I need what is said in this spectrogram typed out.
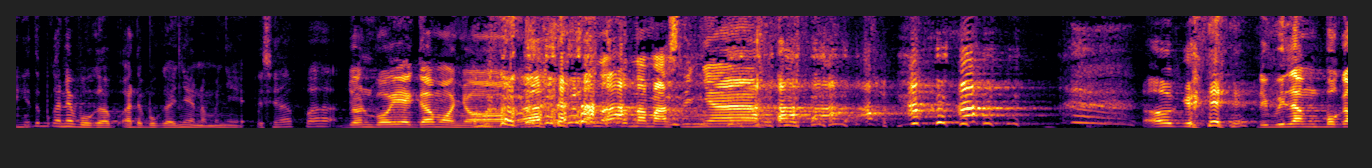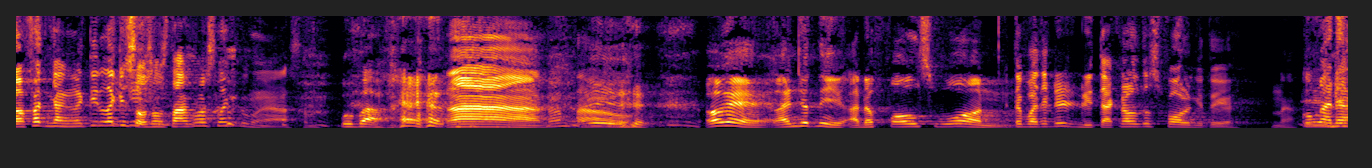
Yang itu bukannya Boga ada Boganya namanya ya? Siapa? John Boyega monyong. Itu nama aslinya. Oke. Dibilang Boga Fett nggak ngerti lagi sosok Star Wars lagi gue ngasem. Boba Fett. Nah, kan tahu. Oke, lanjut nih. Ada false one. Itu berarti dia di tackle terus fall gitu ya. Nah, kok nggak ada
